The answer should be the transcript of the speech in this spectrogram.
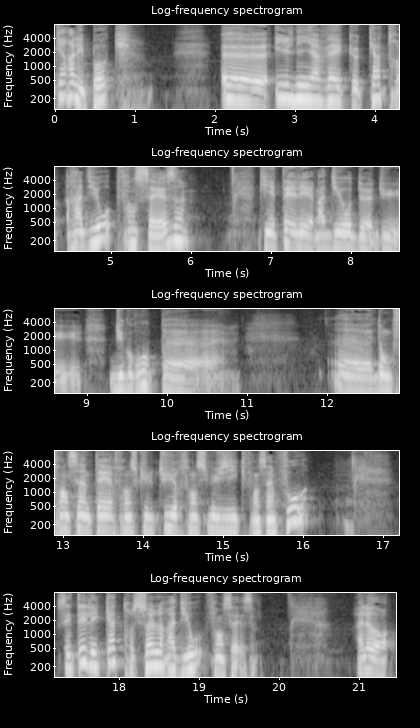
Car à l'époque, euh, il n'y avait que quatre radios françaises qui étaient les radios du, groupe euh, donc France Inter, France Culture, France Musique, France Info. C'était les quatre seules radios françaises. Alors,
